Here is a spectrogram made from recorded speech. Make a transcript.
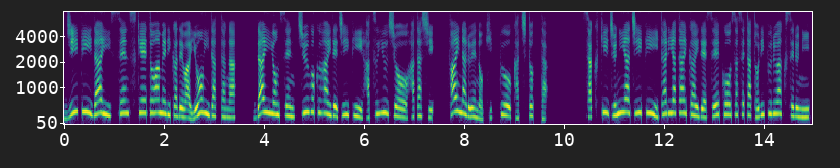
GP 第1戦スケートアメリカでは4位だったが、第4戦中国杯で GP 初優勝を果たし、ファイナルへの切符を勝ち取った。昨季ジュニア GP イタリア大会で成功させたトリプルアクセルに、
